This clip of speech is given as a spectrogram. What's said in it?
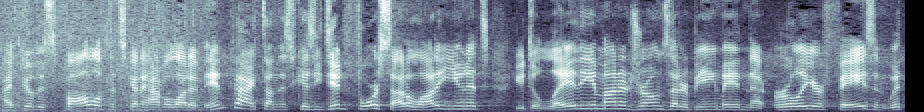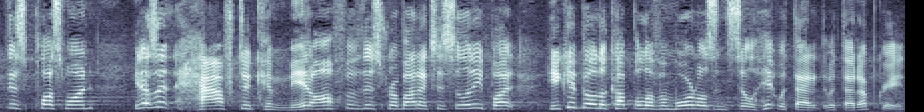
I feel this follow-up that's going to have a lot of impact on this because he did force out a lot of units. You delay the amount of drones that are being made in that earlier phase. And with this plus one, he doesn't have to commit off of this robotics facility, but he could build a couple of Immortals and still hit with that, with that upgrade.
